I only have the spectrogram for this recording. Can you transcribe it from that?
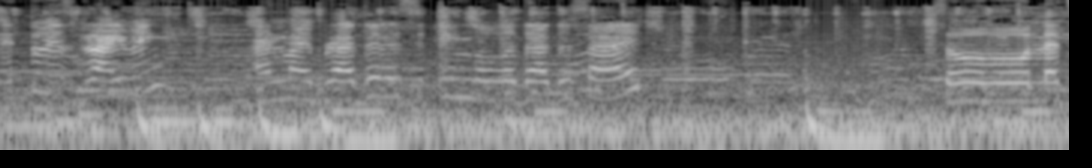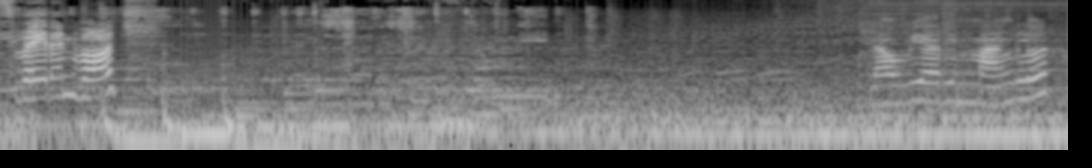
Nitu is driving and my brother is sitting over the other side. So let's wait and watch. Now we are in Mangalore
